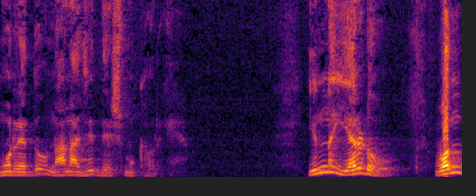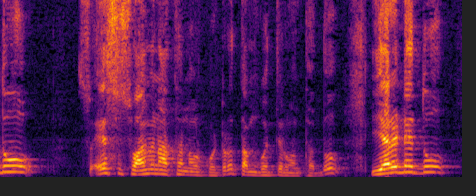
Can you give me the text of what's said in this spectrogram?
ಮೂರನೇದು ನಾನಾಜಿ ದೇಶ್ಮುಖ್ ಅವರಿಗೆ. ಇನ್ನು ಎರಡು, ಒಂದು ಎಸ್ ಸ್ವಾಮಿನಾಥನ್ ಅವ್ರು ಕೊಟ್ಟರು ತಮ್ಗೆ ಗೊತ್ತಿರುವಂಥದ್ದು. ಎರಡನೇದ್ದು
